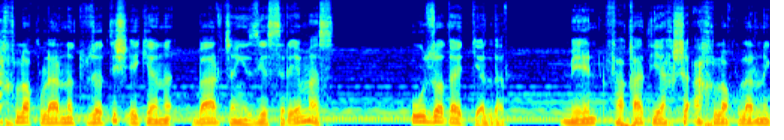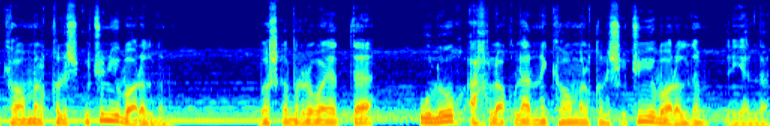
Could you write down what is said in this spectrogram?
axloqlarni tuzatish ekani barchangizga sir emas. U zot aytganlar men faqat yaxshi axloqlarni komil qilish uchun yuborildim. Boshqa bir rivoyatda ulug' axloqlarni komil qilish uchun yuborildim deganlar.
